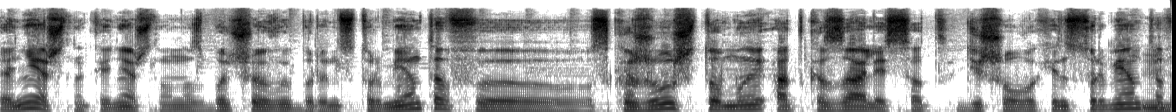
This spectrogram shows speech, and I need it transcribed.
Конечно, конечно, у нас большой выбор инструментов. Э, Скажу, что мы отказались от дешевых инструментов,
